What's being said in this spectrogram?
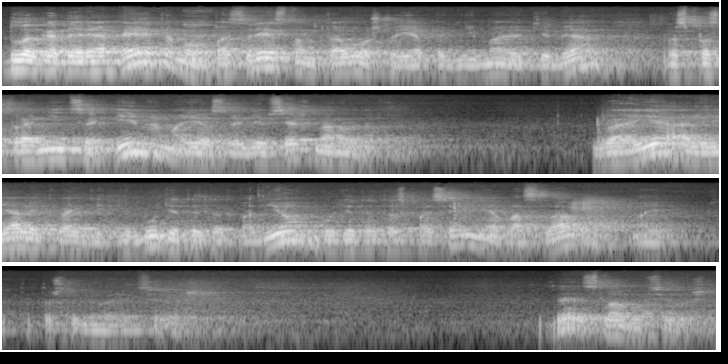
благодаря этому, посредством того, что я поднимаю тебя, распространится имя мое среди всех народов. Вае алия квади. И будет этот подъем, будет это спасение во славу мою. Это то, что говорит Всевышний. За славу Всевышнего.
